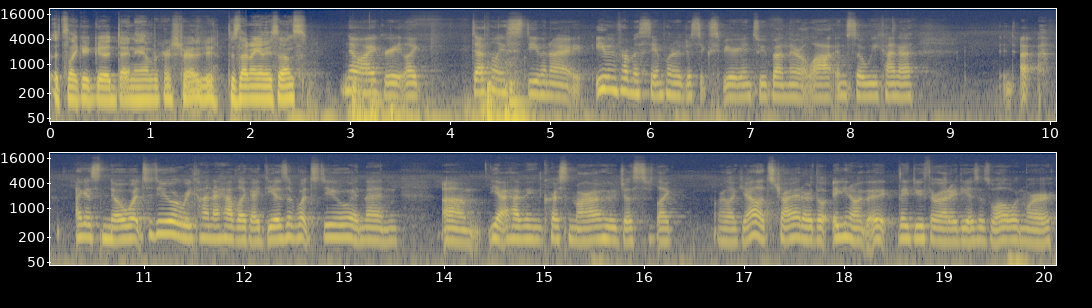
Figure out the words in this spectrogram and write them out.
It's like a good dynamic or strategy. Does that make any sense? No, I agree. Like, definitely Steve and I, even from a standpoint of just experience, we've been there a lot. And so we kind of, I, guess, know what to do, or we kind of have like ideas of what to do. And then, um, yeah, having Chris and Marrah who just like, are like, yeah, let's try it. Or, the, you know, they, they do throw out ideas as well when we're,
